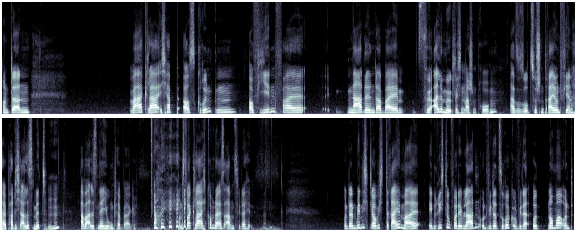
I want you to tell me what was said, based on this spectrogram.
Und dann war klar, ich habe aus Gründen auf jeden Fall Nadeln dabei für alle möglichen Maschenproben. Also so zwischen drei und viereinhalb hatte ich alles mit, Mhm. aber alles in der Jugendherberge. und es war klar, ich komme da erst abends wieder hin. Und dann bin ich, glaube ich, dreimal in Richtung von dem Laden und wieder zurück und wieder und nochmal und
